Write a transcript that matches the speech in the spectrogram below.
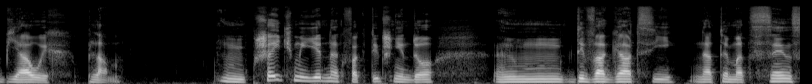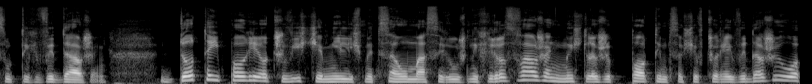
białych plam. Hmm, przejdźmy jednak faktycznie do dywagacji na temat sensu tych wydarzeń. Do tej pory oczywiście mieliśmy całą masę różnych rozważań. Myślę, że po tym, co się wczoraj wydarzyło,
